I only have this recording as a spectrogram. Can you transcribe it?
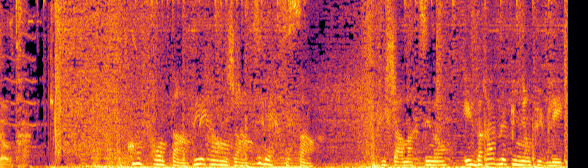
autres. Confrontant, dérangeant, divertissant. Richard Martineau, il brave l'opinion publique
